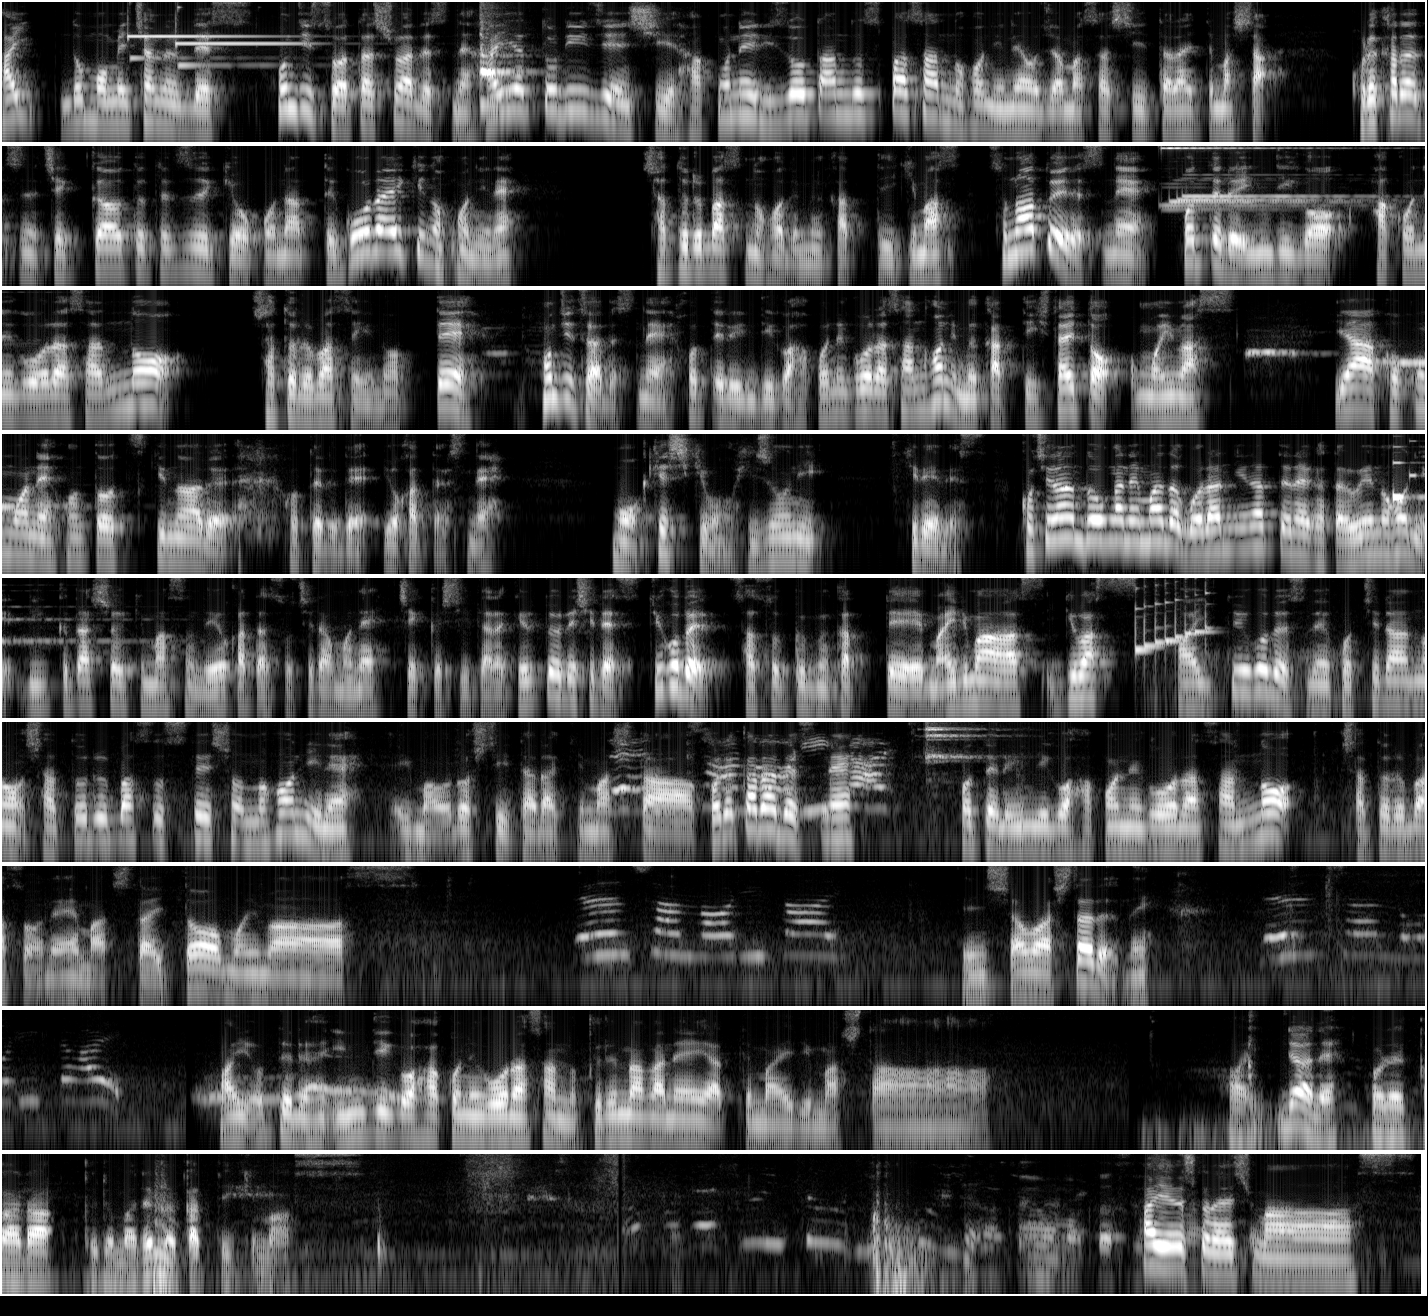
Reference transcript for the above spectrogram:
はい、どうも、めチャンネルです。本日私はですね、ハイアットリージェンシー箱根リゾートスパさんの方にね、お邪魔させていただいてました。これからですね、チェックアウト手続きを行って、強羅駅の方にね、シャトルバスの方で向かっていきます。その後でですね、ホテルインディゴ箱根強羅さんのシャトルバスに乗って、本日はですね、ホテルインディゴ箱根強羅さんの方に向かっていきたいと思います。いやー、ここもね、本当月のあるホテルで良かったですね。もう景色も非常に綺麗です。こちらの動画ね、まだご覧になってない方、上の方にリンク出しておきますので、よかったらそちらもね、チェックしていただけると嬉しいです。ということで、早速向かってまいります。行きます。はい、ということでですね、こちらのシャトルバスステーションの方にね、今降ろしていただきました。これからですね、ホテルインディゴ箱根ゴーラさんのシャトルバスをね、待ちたいと思います。電車乗りたい。電車は下だよね。はい、ホテルインディゴ箱根ゴーラさんの車がね、やってまいりました。はい。ではね、これから車で向かっていきます。はい、よろしくお願いします。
